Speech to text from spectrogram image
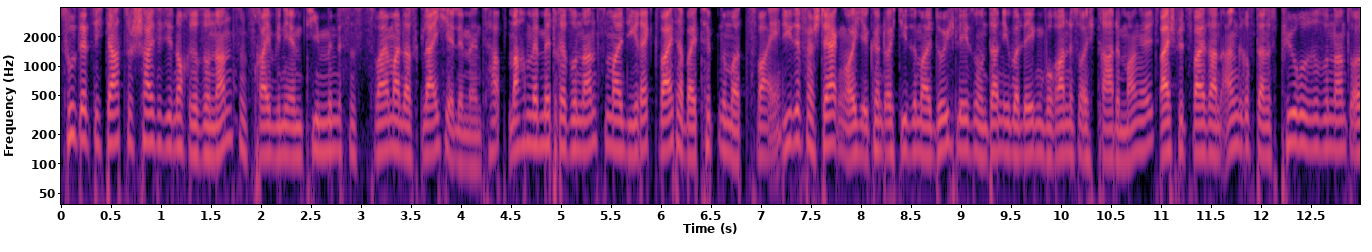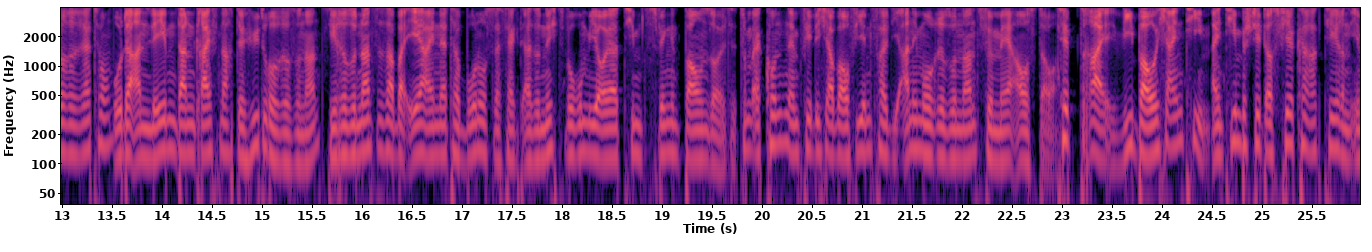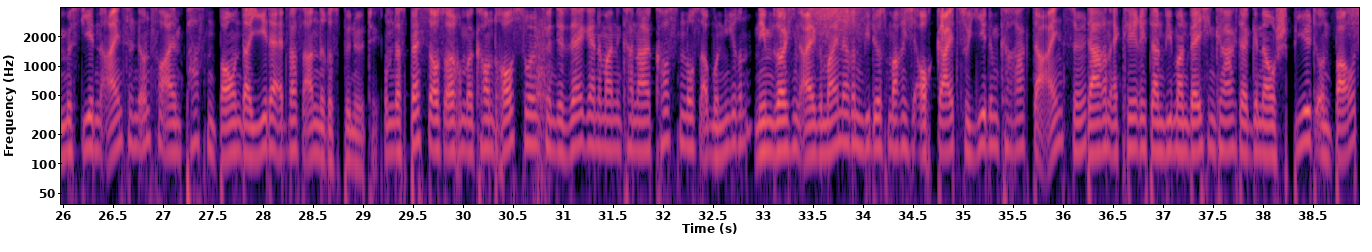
Zusätzlich dazu schaltet ihr noch Resonanzen frei, wenn ihr im Team mindestens zweimal das gleiche Element habt. Machen wir mit Resonanzen mal direkt weiter bei Tipp Nummer 2. Diese verstärken euch, ihr könnt euch diese mal durchlesen und dann überlegen, woran es euch gerade mangelt. Beispielsweise an Angriff, dann ist Pyro-Resonanz eure Rettung. Oder an Leben, dann greift nach der Hydro-Resonanz. Die Resonanz ist aber eher ein netter Bonuseffekt, also nichts, worum ihr euer Team zwingend bauen solltet. Zum Erkunden empfehle ich aber auf jeden Fall die Animo-Resonanz für mehr Ausdauer. Tipp 3. Wie baue ich ein Team? Ein Team besteht aus vier Charakteren. Ihr müsst jeden einzeln und vor allem passend bauen, da jeder etwas anderes benötigt. Um das Beste aus eurem Account rauszuholen, könnt ihr sehr gerne meinen Kanal kostenlos abonnieren. Neben solchen allgemeineren Videos mache ich auch Guides zu jedem Charakter einzeln. Darin erkläre ich dann, wie man welchen Charakter genau spielt und baut.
